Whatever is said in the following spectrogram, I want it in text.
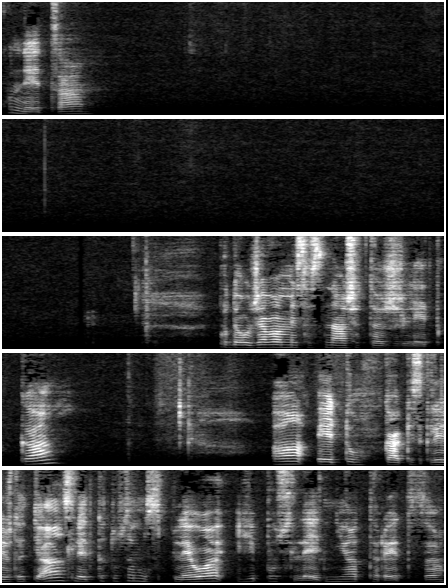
конеца. Продължаваме с нашата жилетка. А, ето как изглежда тя, след като съм изплела и последният ред за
